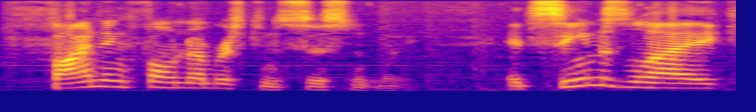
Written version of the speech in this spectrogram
finding phone numbers consistently. It seems like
